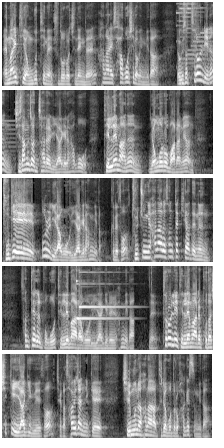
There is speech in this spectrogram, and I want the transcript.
MIT 연구팀의 주도로 진행된 하나의 사고 실험입니다. 여기서 트롤리는 지상 전차를 이야기를 하고 딜레마는 영어로 말하면 두 개의 뿔이라고 이야기를 합니다. 그래서 둘 중에 하나를 선택해야 되는 선택을 보고 딜레마라고 이야기를 합니다. 네, 트롤리 딜레마를 보다 쉽게 이해하기 위해서 제가 사회자님께 질문을 하나 드려보도록 하겠습니다.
